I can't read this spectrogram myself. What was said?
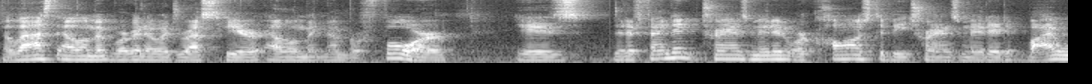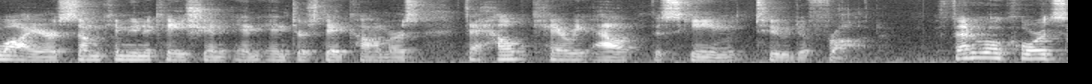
The last element we're going to address here, element number four, is the defendant transmitted or caused to be transmitted by wire some communication in interstate commerce to help carry out the scheme to defraud federal courts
